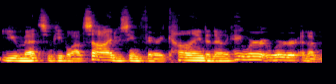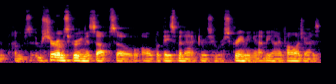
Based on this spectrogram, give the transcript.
you met some people outside who seemed very kind and they're like hey we're we're and I'm, I'm sure I'm screwing this up so all the basement actors who were screaming at me I apologize.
